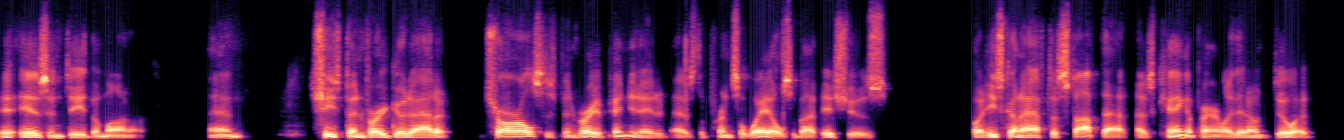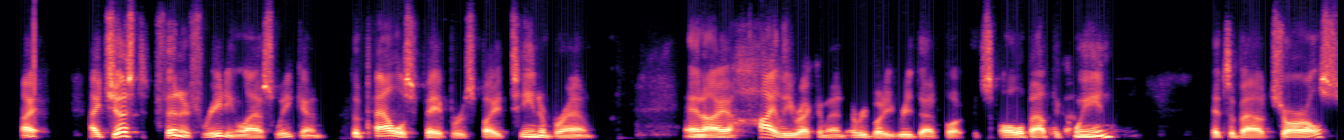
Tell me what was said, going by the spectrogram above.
is indeed the monarch. And she's been very good at it. Charles has been very opinionated as the Prince of Wales about issues, but he's going to have to stop that as king. Apparently, they don't do it. I I just finished reading last weekend the Palace Papers by Tina Brown, and I highly recommend everybody read that book. It's all about the Queen, It's about Charles.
